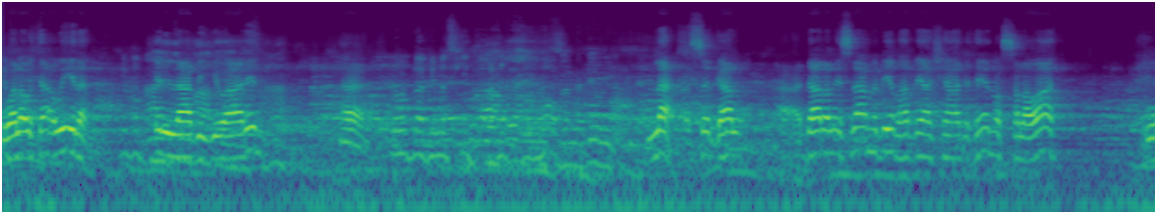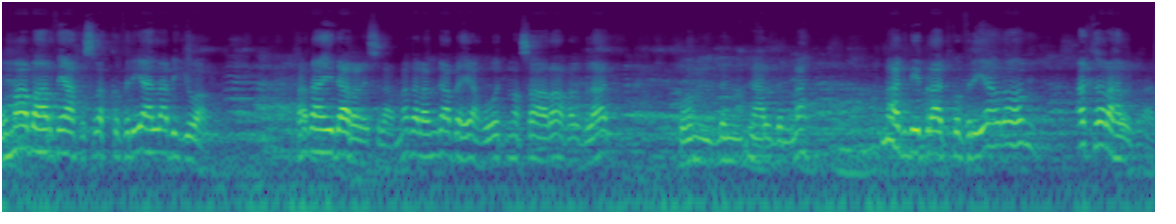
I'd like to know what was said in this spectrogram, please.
ولو تأويلا إلا بجوار. آه. ربنا في مسجد واحد لا السر قال دار الإسلام بيظهر فيها الشهادتين والصلوات وما ظهر فيها خصلة كفرية إلا بجوار. هذا هي دار الإسلام. مثلا جابه يهود نصارى في البلاد وهم من أهل الذمة ما قدي بلاد كفرية ولهم أكثر أهل البلاد.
